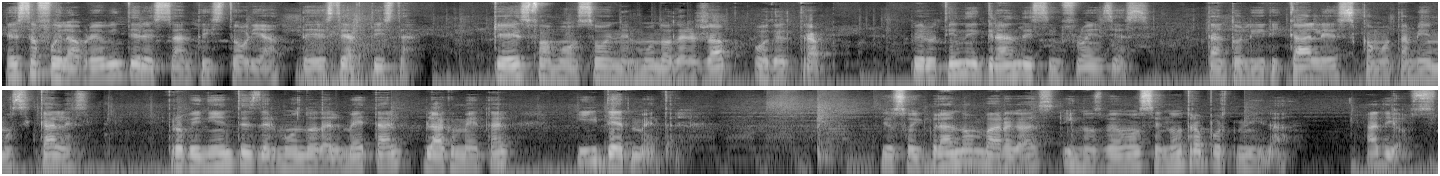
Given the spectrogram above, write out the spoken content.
Esta fue la breve e interesante historia de este artista, que es famoso en el mundo del rap o del trap, pero tiene grandes influencias, tanto liricales como también musicales, provenientes del mundo del metal, black metal y death metal. Yo soy Brandon Vargas y nos vemos en otra oportunidad. Adiós.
